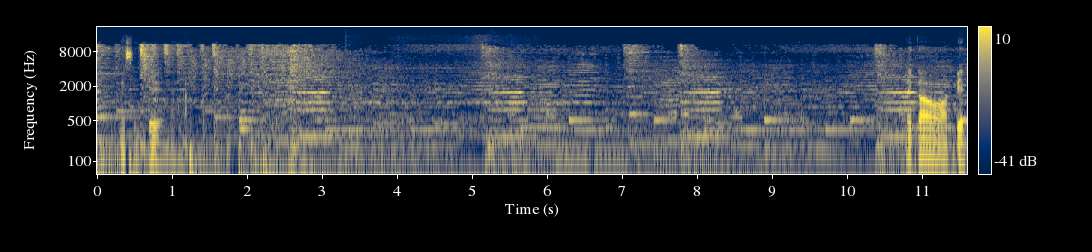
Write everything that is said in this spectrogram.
อ่าเมสเซนเจอร์นะครับแล้วก็เป็น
